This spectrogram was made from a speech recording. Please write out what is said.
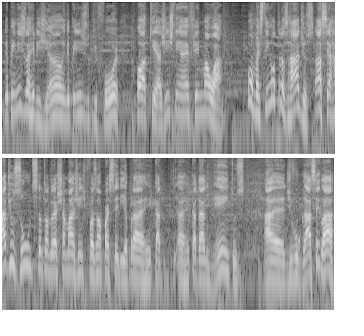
Independente da religião, independente do que for. Ó, aqui, a gente tem a FM Mauá. Pô, mas tem outras rádios. Ah, se a Rádio Zoom de Santo André chamar a gente pra fazer uma parceria pra arrecad- arrecadar alimentos, ah, é, divulgar, sei lá.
